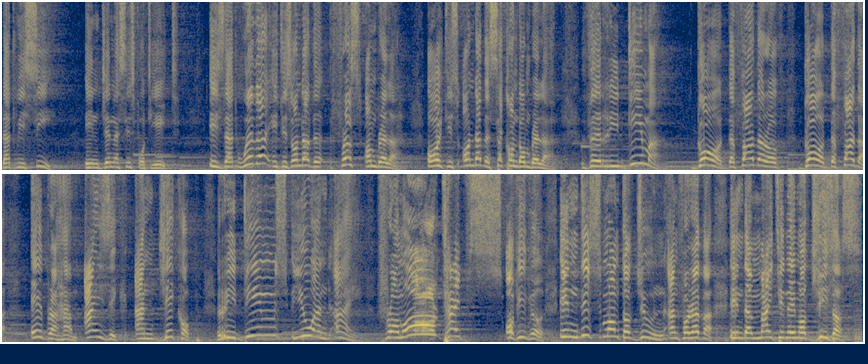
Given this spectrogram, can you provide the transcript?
that we see in Genesis 48 is that whether it is under the first umbrella or it is under the second umbrella, the Redeemer, God, the Father of God, the Father, Abraham, Isaac, and Jacob, redeems you and I from all types of evil in this month of June and forever in the mighty name of Jesus.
